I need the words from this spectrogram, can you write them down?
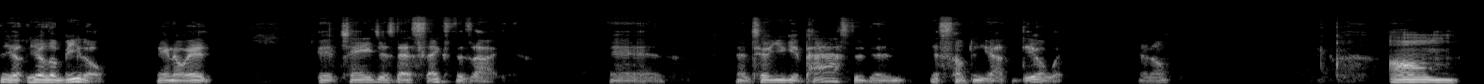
your, your libido you know it it changes that sex desire. And until you get past it then it's something you have to deal with you know? Um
